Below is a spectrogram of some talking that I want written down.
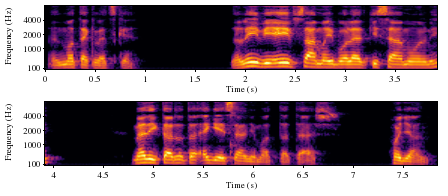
Ez matek lecke. A Lévi évszámaiból lehet kiszámolni, meddig tartott az egész elnyomattatás. Hogyan?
